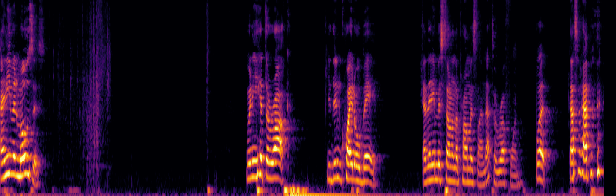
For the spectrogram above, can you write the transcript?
And even Moses. When he hit the rock, he didn't quite obey. And then he missed out on the promised land. That's a rough one. But that's what happened.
